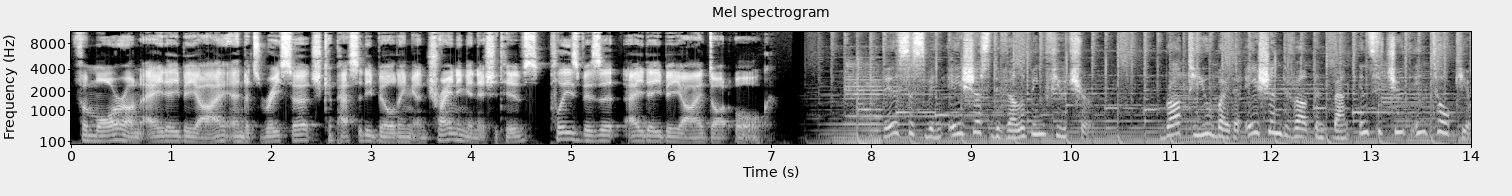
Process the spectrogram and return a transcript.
For more on ADBI and its research, capacity building, and training initiatives, please visit adbi.org. This has been Asia's Developing Future, brought to you by the Asian Development Bank Institute in Tokyo.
